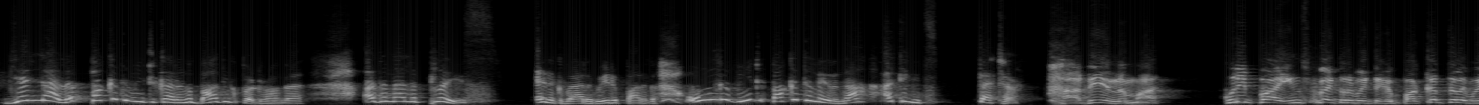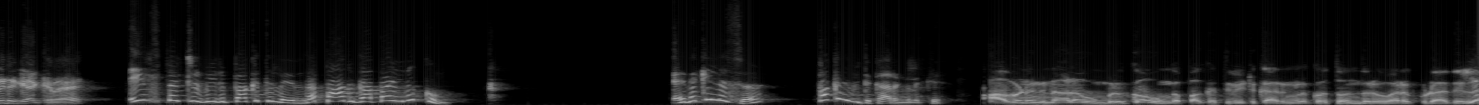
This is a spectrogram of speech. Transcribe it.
என்னால பக்கத்து வீட்டுக்காரங்க பாதிக்கப்படுறாங்க. அதனால ப்ளீஸ் எனக்கு வேற வீடு பாருங்க. உங்க வீட்டு பக்கத்துல இருந்தா ஐ திங்க் இட்ஸ் பெட்டர் அது என்னம்மா? குறிப்பா இன்ஸ்பெக்டர் வீட்டுக்கு பக்கத்துல வீடு கேக்குற? இன்ஸ்பெக்டர் வீடு பக்கத்துல இருந்தா பாதுகாப்பா இருக்கும். எனக்கு இல்ல சார் பக்கத்து வீட்டுக்காரங்களுக்கு? அவனுங்கனால உங்களுக்கோ உங்க பக்கத்து வீட்டுக்காரங்களுக்கோ தொந்தரவு வரக்கூடாது இல்ல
